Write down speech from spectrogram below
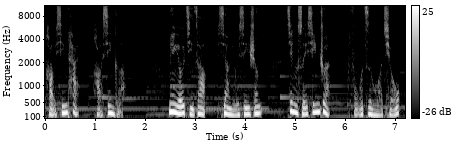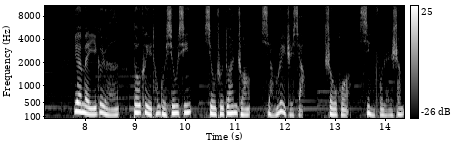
好心态、好性格。命由己造，相由心生，境随心转，福自我求。愿每一个人都可以通过修心修出端庄祥瑞之相。收获幸福人生，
